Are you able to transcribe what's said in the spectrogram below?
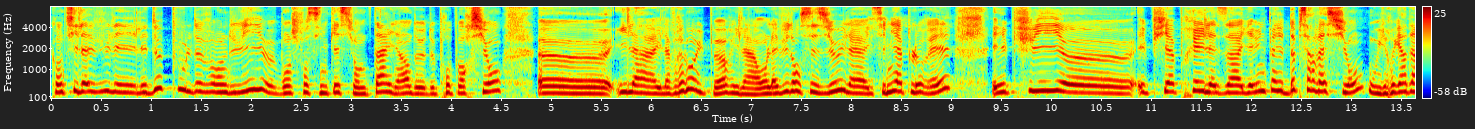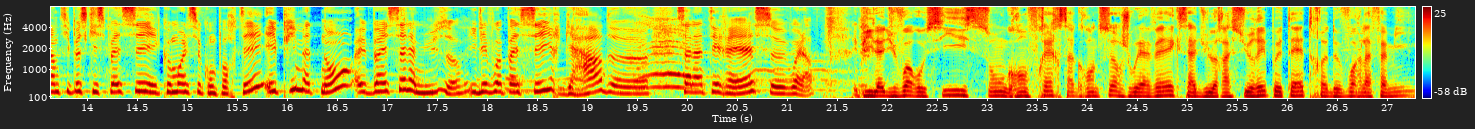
quand il a vu les, deux poules devant lui. Euh, bon je pense que c'est une question de taille, hein, de, proportion. Il, a, il a vraiment eu peur, il a, on l'a vu dans ses yeux, il, il s'est mis à pleurer. Et puis, et puis après il, les a, il y a eu une période d'observation où il regardait un petit peu ce qui se passait et comment elle se comportait. Et puis maintenant, eh ben, ça l'amuse. Il les voit passer, il regarde, euh, ça l'intéresse, euh, voilà. Et puis il a dû voir aussi son grand frère, sa grande sœur jouer avec. Ça a dû le rassurer peut-être de voir la famille.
